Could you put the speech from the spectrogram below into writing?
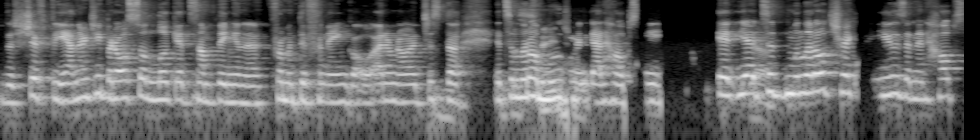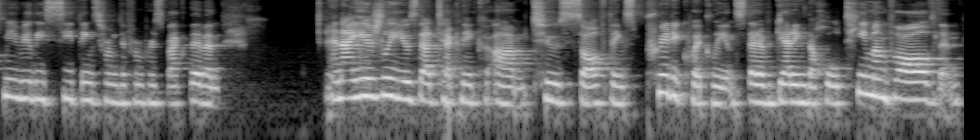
the shift the energy but also look at something in a from a different angle. I don't know it's just a it's a little movement that helps me. It yeah, yeah, it's a little trick to use and it helps me really see things from different perspective. And and i usually use that technique um, to solve things pretty quickly instead of getting the whole team involved and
